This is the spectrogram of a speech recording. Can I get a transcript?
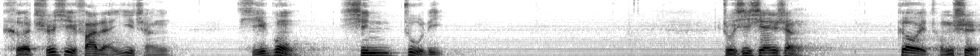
可持续发展议程提供新助力。主席先生，各位同事。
